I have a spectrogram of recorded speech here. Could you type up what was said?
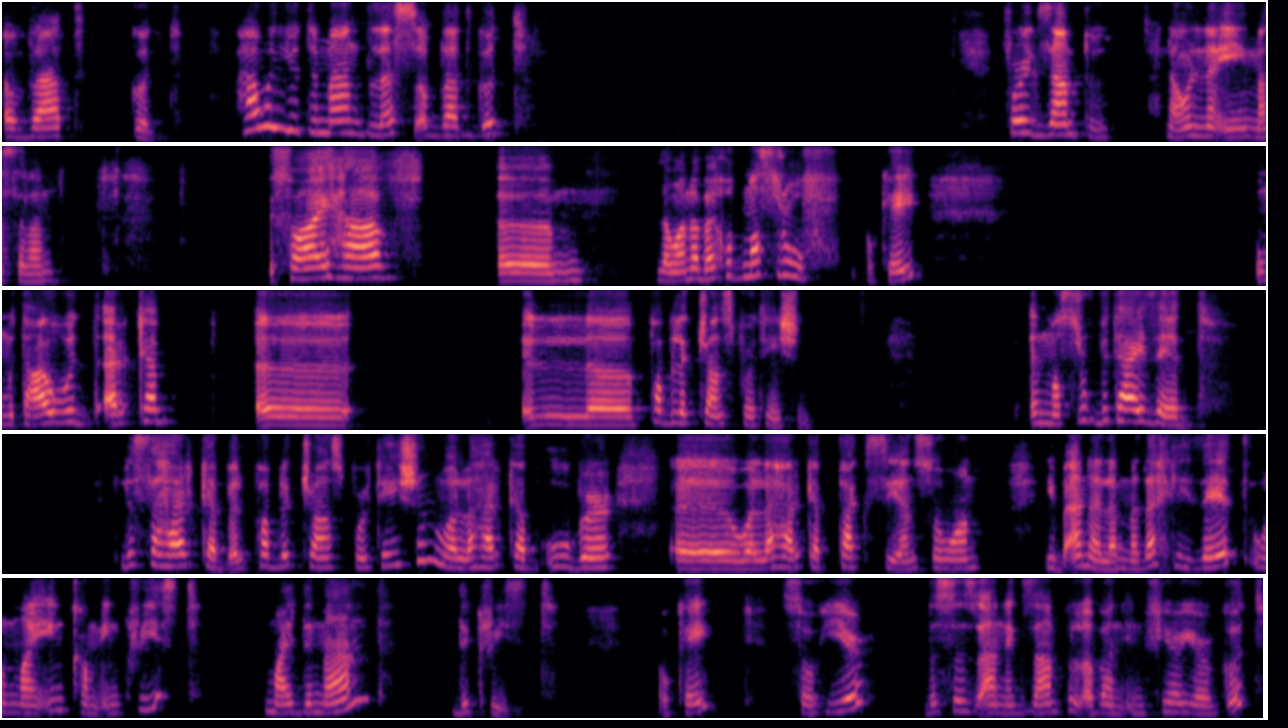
of that good how will you demand less of that good for example احنا قلنا ايه مثلا if I have um, لو انا باخد مصروف اوكي ومتعود اركب uh, ال public transportation المصروف بتاعي زاد لسه هركب ال public transportation ولا هركب اوبر uh, ولا هركب تاكسي and so on يبقى أنا لما دخلي زاد when my income increased my demand decreased okay so here this is an example of an inferior good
